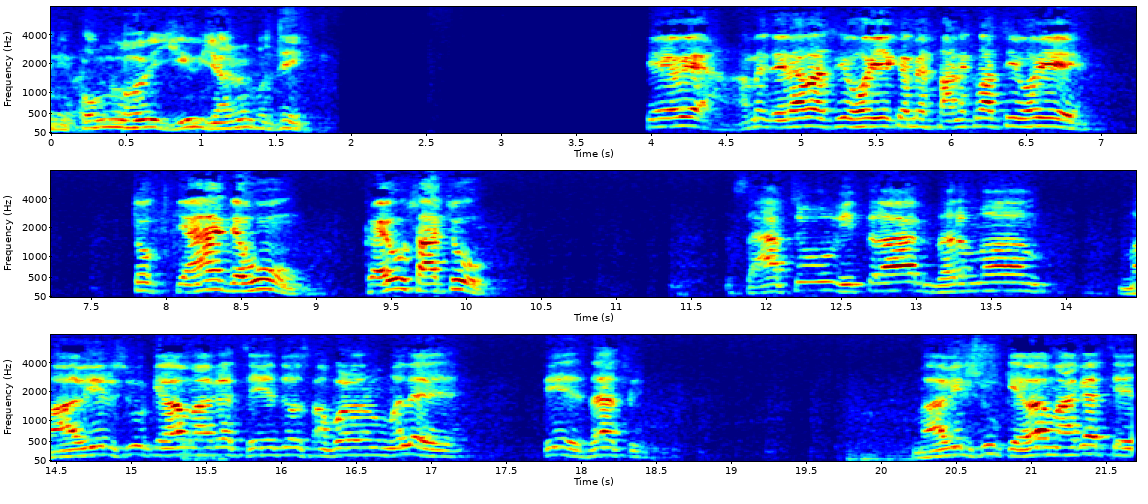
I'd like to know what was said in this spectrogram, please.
એની કોમનું હોય જીવ જાનવર બધે. કે હવે અમે દેરાવાસી હોઈએ કે અમે સ્થાનકવાસી હોઈએ તો ક્યાં જવું? કયું સાચું? સાચું વિતરાગ ધર્મ મહાવીર શું કહેવા માંગે છે જો સાંભળવાનું મળે તે સાચું. મહાવીર શું કહેવા માંગે છે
